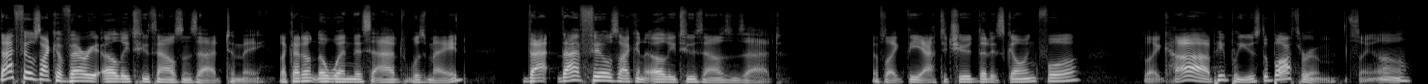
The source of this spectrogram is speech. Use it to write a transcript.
That feels like a very early 2000s ad to me. Like I don't know when this ad was made. That that feels like an early 2000s ad of like the attitude that it's going for. Like, "Ha, people use the bathroom." It's like, "Oh.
